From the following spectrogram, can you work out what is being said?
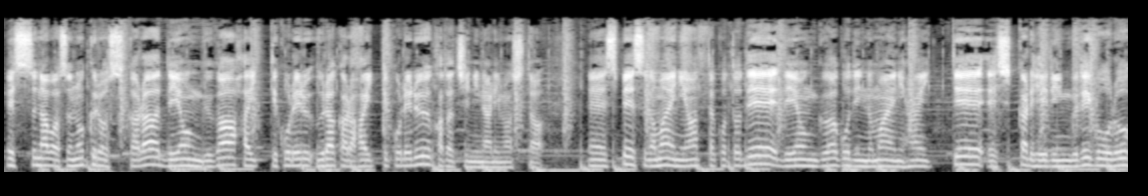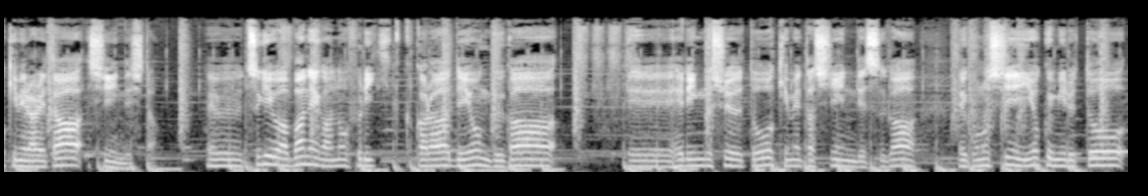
ヘスナバスのクロスからデヨングが入ってこれる、裏から入ってこれる形になりました。えースペースが前にあったことで、デヨングはゴディンの前に入って、えーしっかりヘディングでゴールを決められたシーンでした。えー次はバネガのフリーキックからデヨングが、えヘディングシュートを決めたシーンですが、えこのシーンよく見ると、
